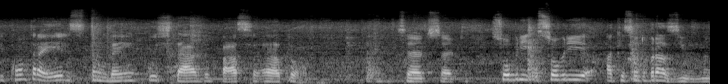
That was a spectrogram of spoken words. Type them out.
e contra eles também o Estado passa a atuar. Certo, certo. Sobre, sobre a questão do Brasil, né?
